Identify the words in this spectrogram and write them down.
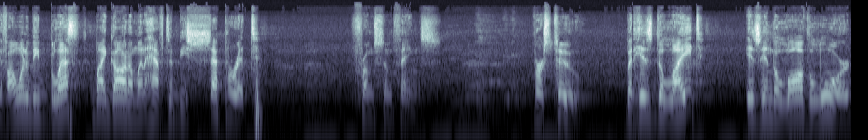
If I want to be blessed by God, I'm going to have to be separate from some things. Verse 2 But his delight is in the law of the Lord,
